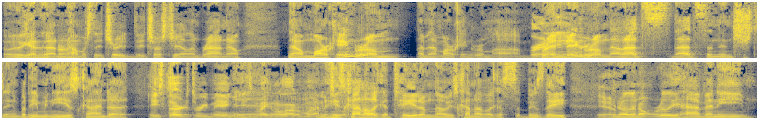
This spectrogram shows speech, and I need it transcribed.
Again, I don't know how much they trade. They trust Jaylen Brown now. Now, Mark Ingram. I mean, not Mark Ingram. Uh, Brandon Ingram. Ingram. Now, that's that's an interesting. But I mean, he is kind of. He's thirty three million. He's making a lot of money. I mean, he's kind of like a Tatum, though. He's kind of like a because they, Yeah. you know, they don't really have any.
